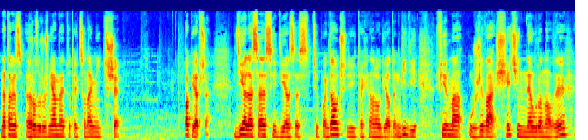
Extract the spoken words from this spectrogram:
natomiast rozróżniamy tutaj co najmniej trzy. Po pierwsze, DLSS i DLSS 2.0, czyli technologia od NVIDIA, firma używa sieci neuronowych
